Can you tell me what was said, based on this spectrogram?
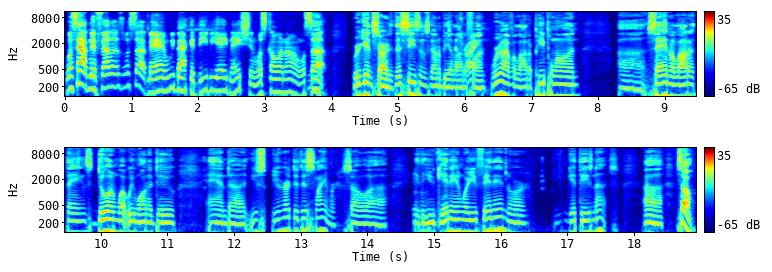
What's happening, fellas? What's up, man? We back at DBA Nation. What's going on? What's Yeah. up? We're getting started. This season's going to be a lot of right. fun. We're going to have a lot of people on, uh, saying a lot of things, doing what we want to do, and uh, you you heard the disclaimer. So uh, either Mm-hmm. you get in where you fit in, or you can get these nuts. Uh, so,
